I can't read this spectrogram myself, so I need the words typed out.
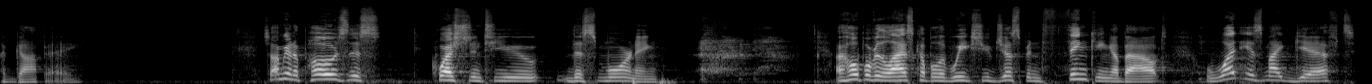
agape. So I'm going to pose this question to you this morning. I hope over the last couple of weeks you've just been thinking about what is my gift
